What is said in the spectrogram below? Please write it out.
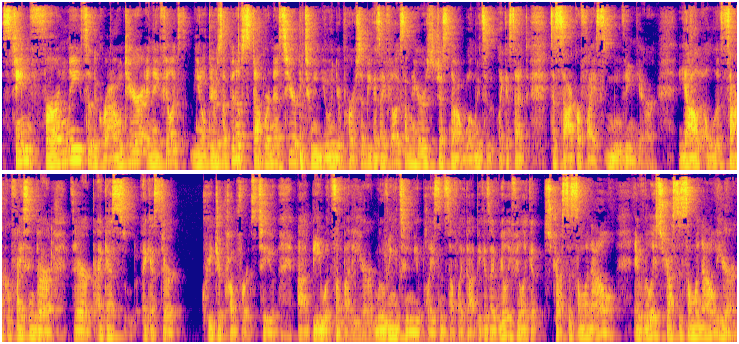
staying firmly to the ground here. And I feel like, you know, there's a bit of stubbornness here between you and your person because I feel like someone here is just not willing to, like I said, to sacrifice moving here. Yeah, sacrificing their, their, I guess, I guess their creature comforts to uh, be with somebody here, moving to a new place and stuff like that, because I really feel like it stresses someone out. It really stresses someone out here.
